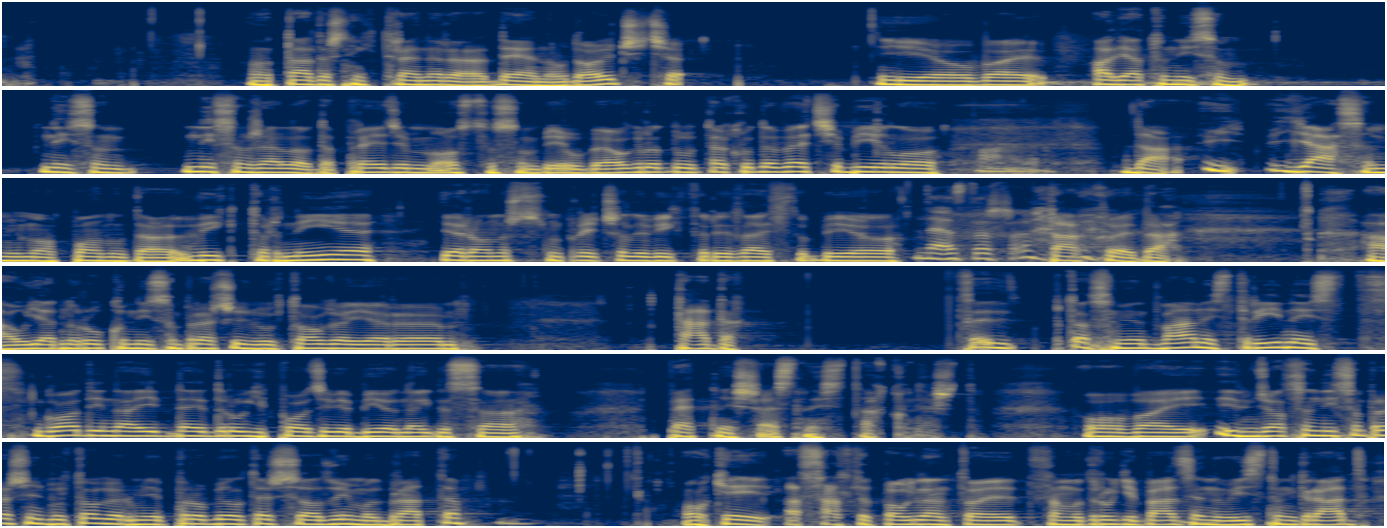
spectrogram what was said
tadašnjih trenera Dejana Udovičića i ovaj ali ja to nisam nisam nisam želeo da pređem, ostao sam bio u Beogradu, tako da već je bilo ponuda. Da, ja sam imao ponuda, Viktor nije, jer ono što smo pričali, Viktor je zaista bio... Nestašan. Tako je, da. A u jednu ruku nisam prešao zbog toga, jer tada to sam imao 12, 13 godina i ne, drugi poziv je bio negde sa 15, 16, tako nešto. Ovaj, između osam nisam prešao zbog toga jer mi je prvo bilo teže da se odvojim od brata. Ok, a sad kad pogledam, to je samo drugi bazen u istom gradu,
